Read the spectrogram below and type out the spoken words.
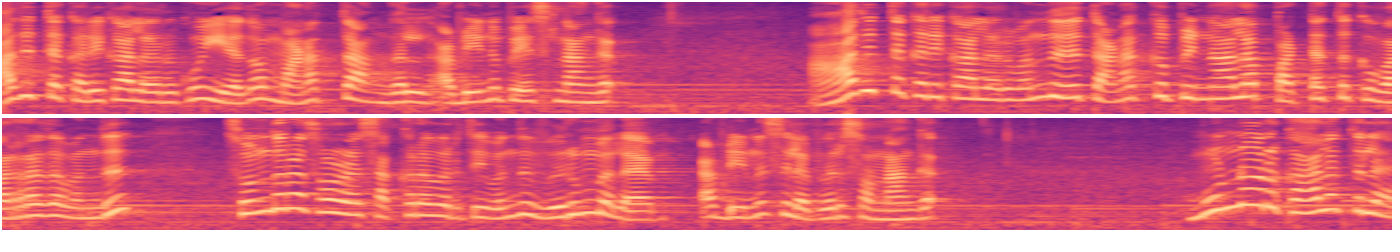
ஆதித்த கரிகாலருக்கும் ஏதோ மனத்தாங்கல் அப்படின்னு பேசினாங்க. ஆதித்த கரிகாலர் வந்து தனக்கு பின்னால் பட்டத்துக்கு வர்றதை வந்து சுந்தர சோழ சக்கரவர்த்தி வந்து விரும்பலை அப்படின்னு சில பேர் சொன்னாங்க. முன்னொரு காலத்தில்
